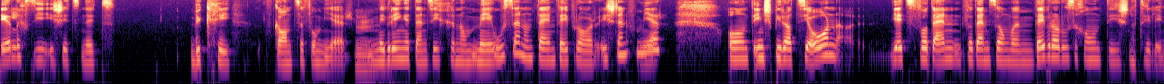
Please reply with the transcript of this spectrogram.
ehrlich sein, ist jetzt nicht wirklich das Ganze von mir. Mhm. Wir bringen dann sicher noch mehr raus und der im Februar ist dann von mir. Und Inspiration jetzt von, den, von dem Song, der im Februar rauskommt, ist natürlich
